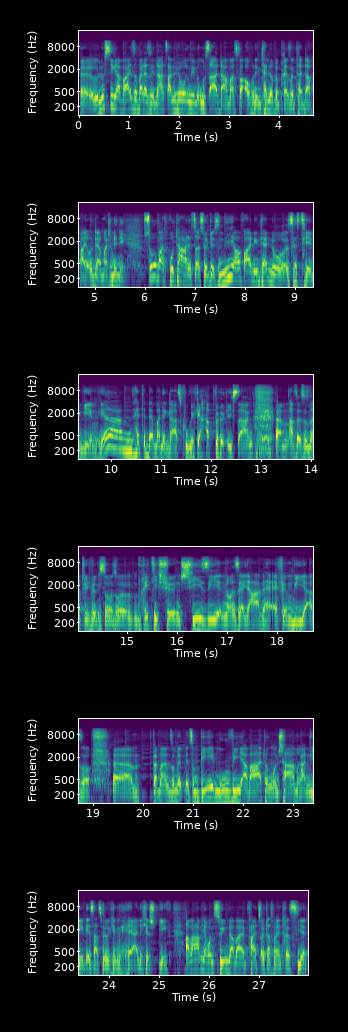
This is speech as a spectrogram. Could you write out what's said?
Äh, lustigerweise bei der Senatsanhörung in den USA damals war auch ein Nintendo-Repräsentant dabei und der meinte, nee, nee, so was Brutales, das wird es nie auf ein Nintendo-System geben. Ja, hätte der mal eine Glaskugel gehabt, würde ich sagen. Ähm, also es ist natürlich wirklich so, so richtig schön cheesy 90er Jahre FMV, also ähm, wenn man so mit, mit so einem B-Movie Erwartung und Charme rangeht, ist das wirklich ein herrliches Spiel. Aber habe ich auch einen Stream dabei, falls euch das mal interessiert,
